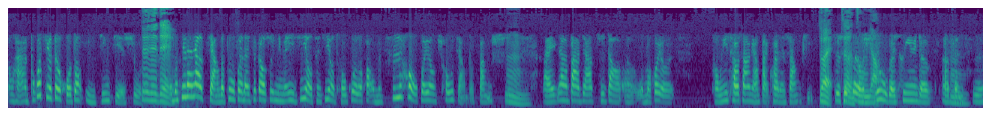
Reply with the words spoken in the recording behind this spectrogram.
东海岸，不过其实这个活动已经结束了。对对对，我们现在要讲的部分呢，是告诉你们已经有曾经有投过的话，我们之后会用抽奖的方式，嗯，来让大家知道，呃，我们会有统一超商两百块的商品，对，就是会有十五个幸运的呃粉丝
